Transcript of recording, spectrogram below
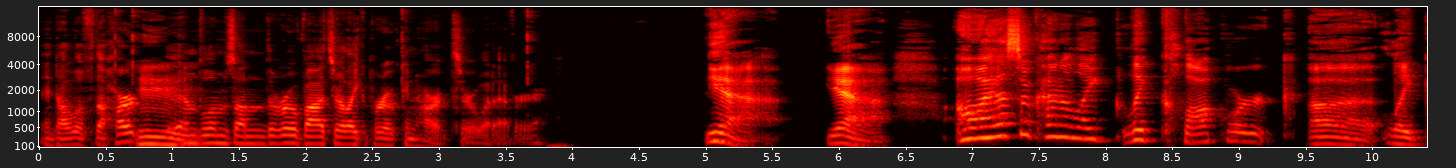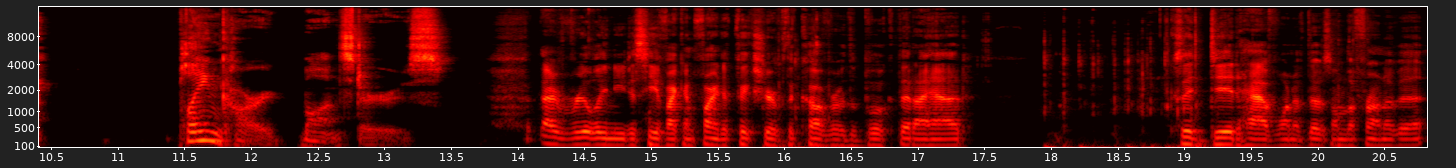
And all of the heart Mm. emblems on the robots are like broken hearts or whatever. Yeah, yeah. Oh, I also kind of like like clockwork, uh, like playing card monsters. I really need to see if I can find a picture of the cover of the book that I had. Because it did have one of those on the front of it.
